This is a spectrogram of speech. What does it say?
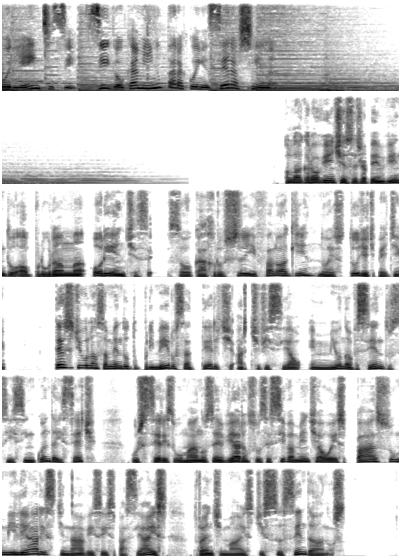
Oriente-se, siga o caminho para conhecer a China. Olá, caro ouvinte, seja bem-vindo ao programa Oriente-se. Sou Carlos Shi e falo aqui no estúdio de Pequim. Desde o lançamento do primeiro satélite artificial em 1957, os seres humanos enviaram sucessivamente ao espaço milhares de naves espaciais durante mais de 60 anos.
